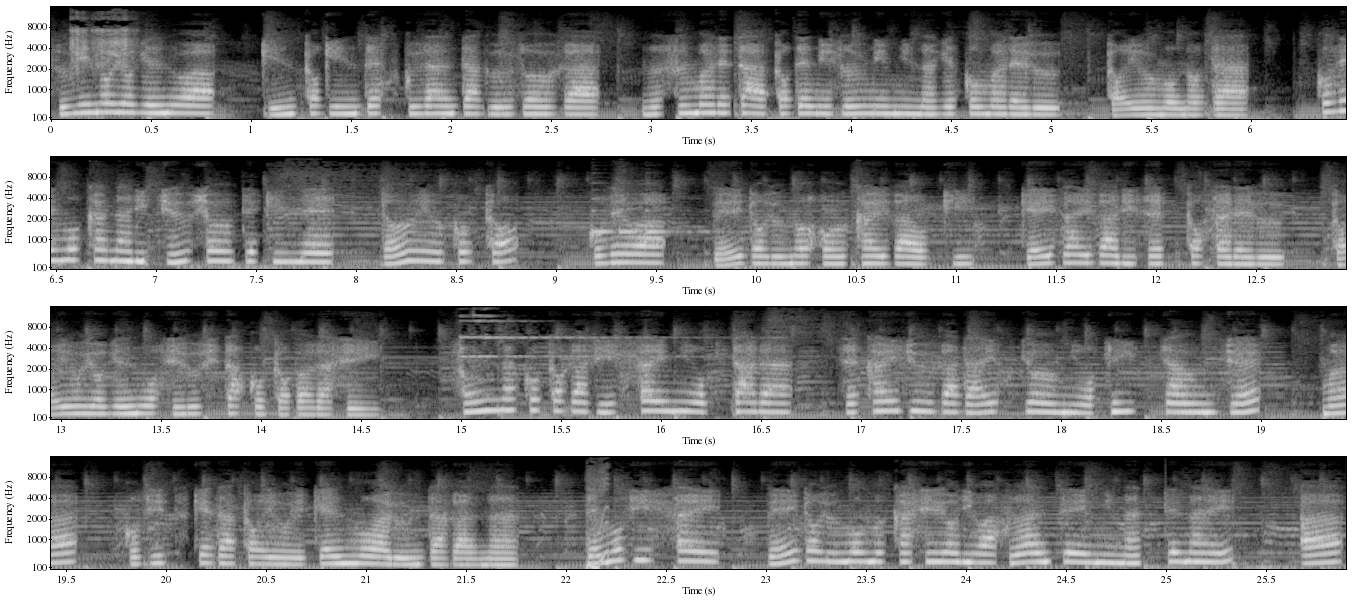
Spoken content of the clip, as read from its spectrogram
次の予言は、金と銀で膨らんだ偶像が、盗まれた後で湖に投げ込まれる、というものだ。これもかなり抽象的ね。どういうこと？これは、米ドルの崩壊が起き、経済がリセットされる、という予言を記した言葉らしい。そんなことが実際に起きたら、世界中が大不況に陥っちゃうんじゃ？まあ、こじつけだという意見もあるんだがな。でも実際、米ドルも昔よりは不安定になってない？あ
